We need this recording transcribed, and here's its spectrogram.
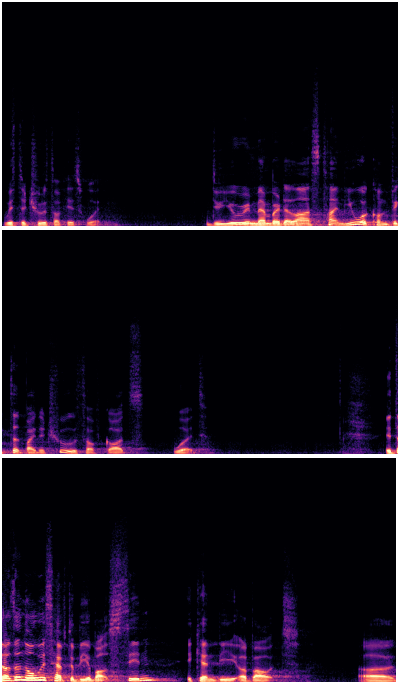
with the truth of His word? Do you remember the last time you were convicted by the truth of God's word? It doesn't always have to be about sin, it can be about uh,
